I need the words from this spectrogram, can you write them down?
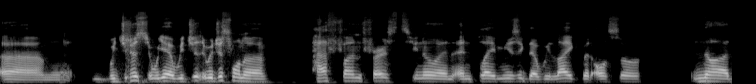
Um, we just yeah we just we just want to have fun first, you know, and, and play music that we like, but also not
